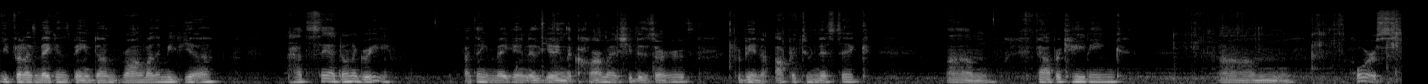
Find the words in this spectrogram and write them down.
you feel like Megan's being done wrong by the media. I have to say, I don't agree. I think Megan is getting the karma she deserves for being an opportunistic, um, fabricating um, horse.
